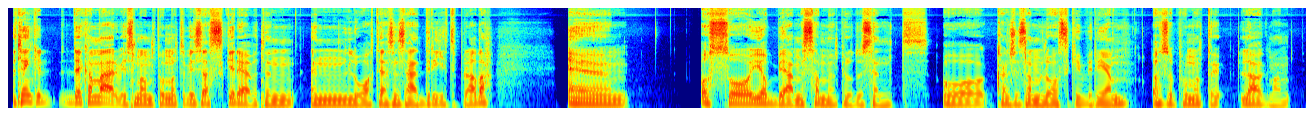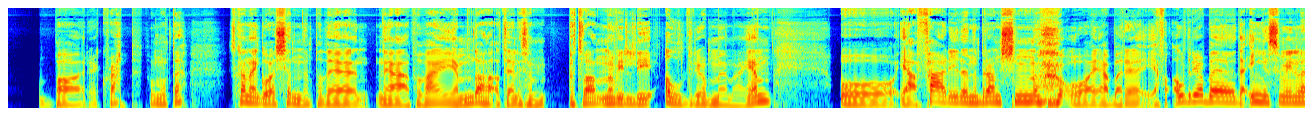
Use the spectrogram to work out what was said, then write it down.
jeg Jeg tenker Det kan være hvis man på en måte Hvis jeg har skrevet en, en låt jeg syns er dritbra, da. Ehm, og så jobber jeg med samme produsent og kanskje samme låtskriver igjen, og så på en måte lager man bare crap, på en måte. Så kan jeg gå og kjenne på det når jeg er på vei hjem, da. At jeg liksom Vet du hva, nå vil de aldri jobbe med meg igjen. Og jeg er ferdig i denne bransjen, og jeg bare Jeg får aldri jobbe. Det er ingen som vil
